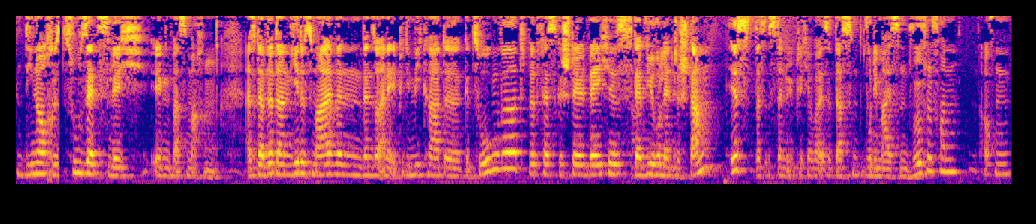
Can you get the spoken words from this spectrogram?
die noch zusätzlich irgendwas machen. Also da wird dann jedes Mal, wenn, wenn so eine Epidemiekarte gezogen wird, wird festgestellt, welches der virulente Stamm ist. Das ist dann üblicherweise das, wo die meisten Würfel von auf dem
